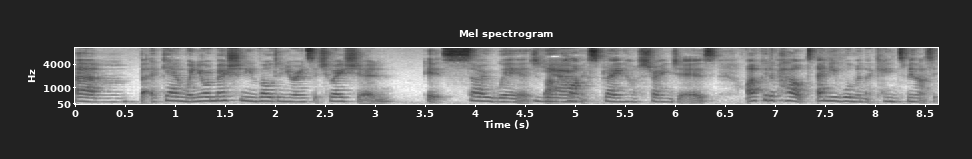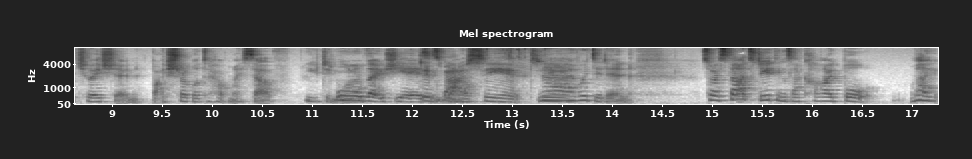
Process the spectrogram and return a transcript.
Um, but again, when you're emotionally involved in your own situation, it's so weird. Like, I can't explain how strange it is. I could have helped any woman that came to me in that situation, but I struggled to help myself. You didn't all want of those years didn't well. want to see it. No, yeah. I didn't. So I started to do things like I bought my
